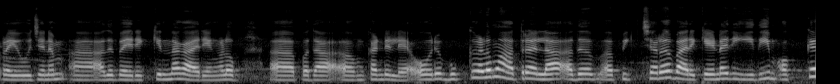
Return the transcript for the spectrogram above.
പ്രയോജനം അത് വരയ്ക്കുന്ന കാര്യങ്ങളും അപ്പോൾ അതാ കണ്ടില്ലേ? ഓരോ ബുക്കുകൾ മാത്രമല്ല അത് പിക്ചർ വരയ്ക്കേണ്ട രീതിയും ഒക്കെ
